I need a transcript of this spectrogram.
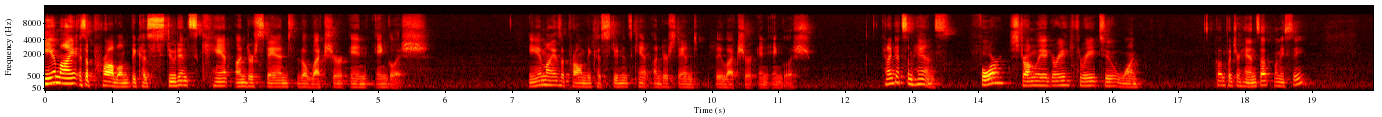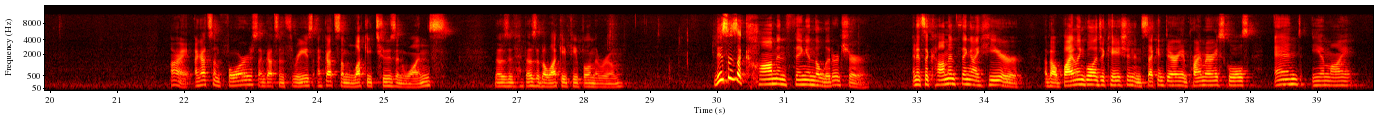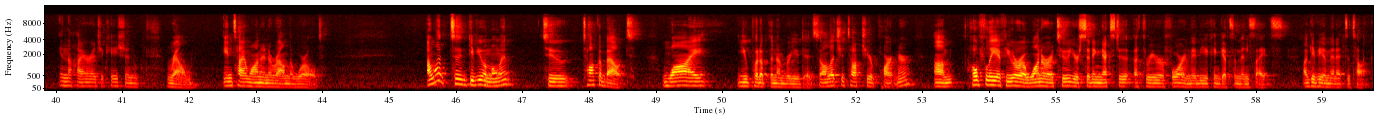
EMI is a problem because students can't understand the lecture in English. EMI is a problem because students can't understand the lecture in English. Can I get some hands? Four, strongly agree, three, two, one. Go ahead and put your hands up, let me see. All right, I got some fours, I've got some threes, I've got some lucky twos and ones. Those are, those are the lucky people in the room. This is a common thing in the literature. And it's a common thing I hear about bilingual education in secondary and primary schools and EMI in the higher education realm in Taiwan and around the world. I want to give you a moment to talk about why you put up the number you did. So I'll let you talk to your partner. Um, hopefully if you're a one or a two, you're sitting next to a three or a four and maybe you can get some insights. I'll give you a minute to talk.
